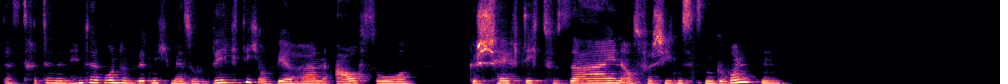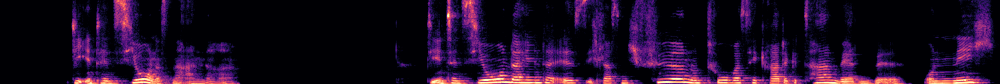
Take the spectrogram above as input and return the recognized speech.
das tritt in den Hintergrund und wird nicht mehr so wichtig und wir hören auf, so geschäftig zu sein aus verschiedensten Gründen. Die Intention ist eine andere. Die Intention dahinter ist, ich lasse mich führen und tue, was hier gerade getan werden will. Und nicht,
